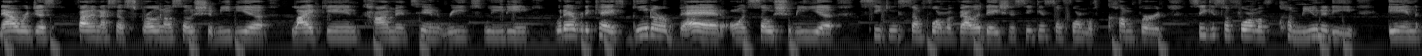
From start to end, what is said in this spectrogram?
now we're just finding ourselves scrolling on social media, liking, commenting, retweeting, whatever the case, good or bad on social media, seeking some form of validation, seeking some form of comfort, seeking some form of community in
